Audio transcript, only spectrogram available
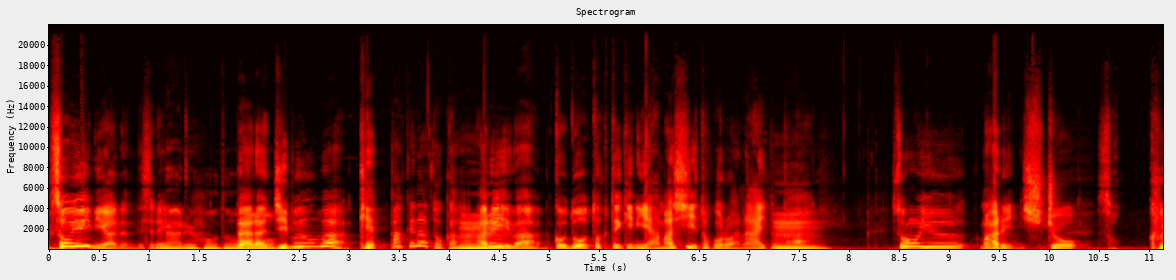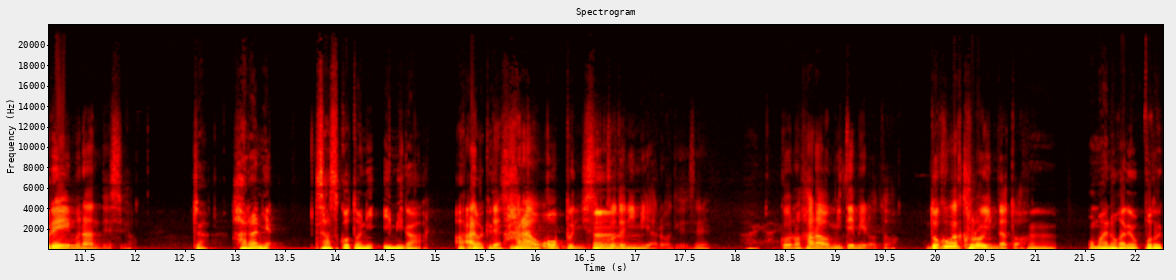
そういう意味があるんですね。なるほど。だから自分は潔白だとか、うん。あるいはこう道徳的にやましいところはないとか、うん。そういう、まあ、ある意味主張そクレームなんですよ。じゃあ腹に刺すことに意味があったわけですね腹をオープンにすることに意味があるわけですね。はいはいこの腹を見てみろと。どこが黒いんだと。うんお前の方がよっぽど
